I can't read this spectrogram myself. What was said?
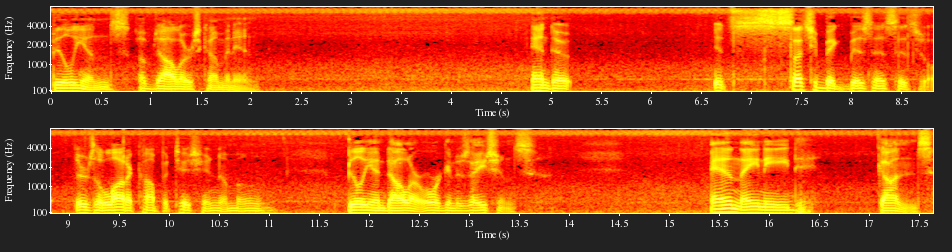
billions of dollars coming in and uh, it's such a big business. It's there's a lot of competition among billion dollar organizations, and they need guns.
